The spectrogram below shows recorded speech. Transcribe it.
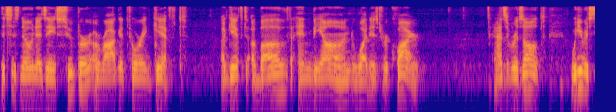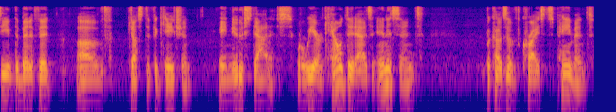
This is known as a supererogatory gift, a gift above and beyond what is required. As a result, we receive the benefit of justification, a new status, where we are counted as innocent because of Christ's payment,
